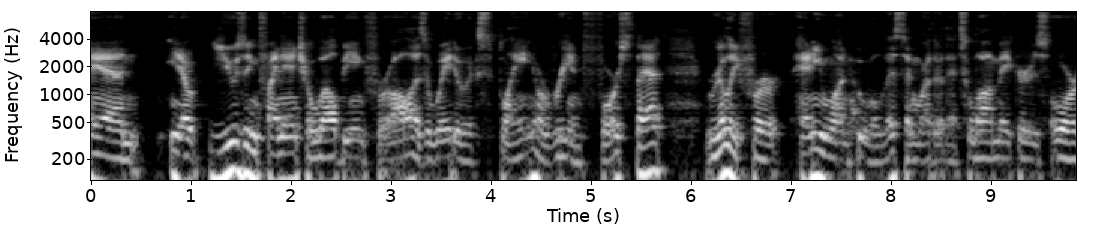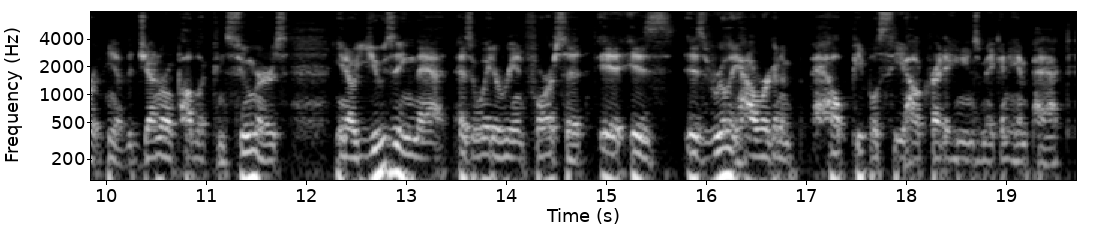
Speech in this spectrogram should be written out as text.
and you know, using financial well being for all as a way to explain or reinforce that, really for anyone who will listen, whether that's lawmakers or, you know, the general public consumers, you know, using that as a way to reinforce it is is really how we're going to help people see how credit unions make an impact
